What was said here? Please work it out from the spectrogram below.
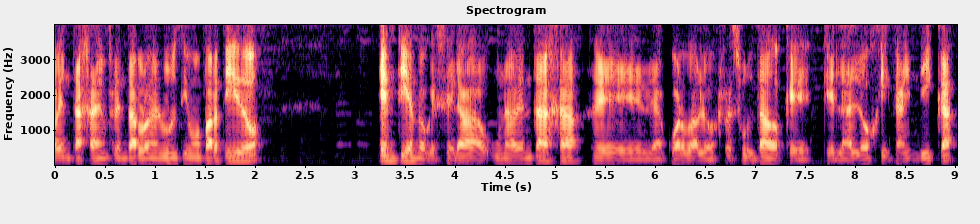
ventaja de enfrentarlo en el último partido. Entiendo que será una ventaja, eh, de acuerdo a los resultados que, que la lógica indica.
